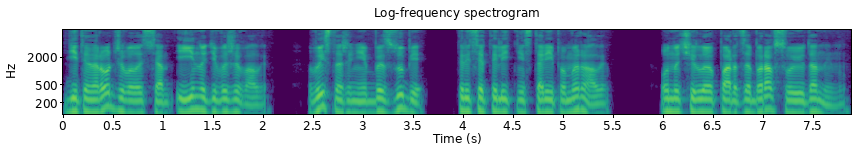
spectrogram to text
діти народжувалися і іноді виживали. Виснажені, беззубі, тридцятилітні старі помирали. Уночі леопард забирав свою данину.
